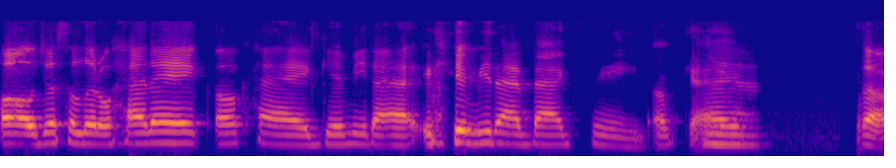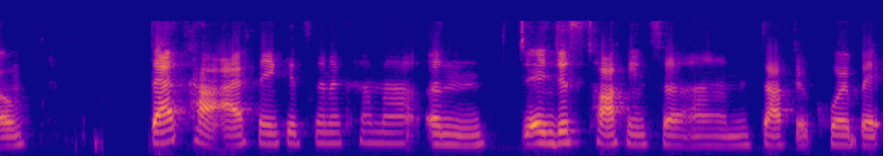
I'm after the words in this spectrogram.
oh just a little headache? Okay give me that give me that vaccine. Okay. Yeah. So that's how I think it's gonna come out. And and just talking to um, Dr. Corbett,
